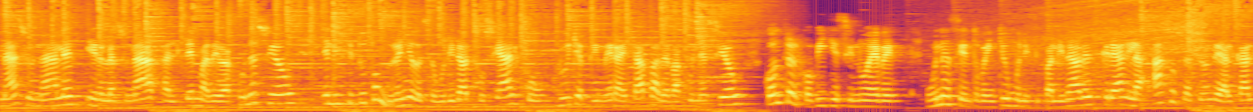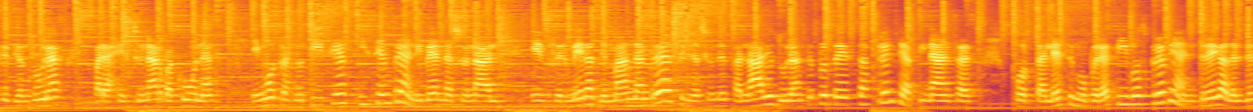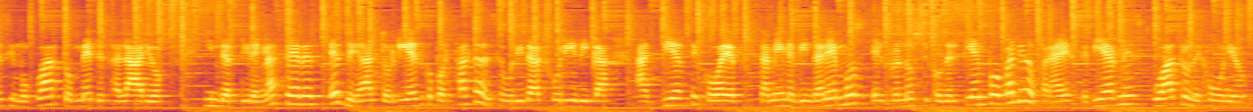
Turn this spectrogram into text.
Nacionales y relacionadas al tema de vacunación, el Instituto Hondureño de Seguridad Social concluye primera etapa de vacunación contra el COVID-19. Unas 121 municipalidades crean la Asociación de Alcaldes de Honduras para gestionar vacunas. En otras noticias y siempre a nivel nacional, enfermeras demandan reasignación de salario durante protesta frente a finanzas. Fortalecen operativos previa entrega del decimocuarto mes de salario. Invertir en las sedes es de alto riesgo por falta de seguridad jurídica, advierte COEP. También le brindaremos el pronóstico del tiempo válido para este viernes 4 de junio.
